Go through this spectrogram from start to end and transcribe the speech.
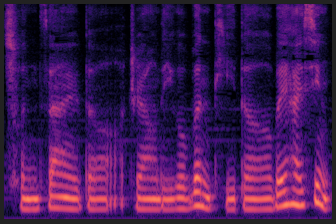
存在的这样的一个问题的危害性。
